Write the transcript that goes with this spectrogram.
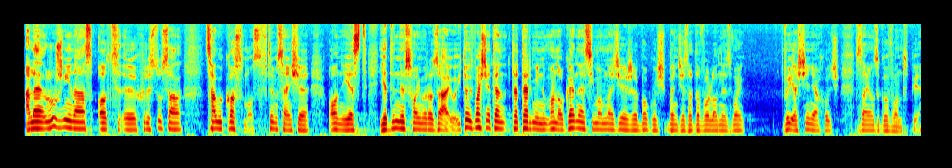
ale różni nas od e, Chrystusa cały kosmos. W tym sensie On jest jedyny w swoim rodzaju. I to jest właśnie ten, ten termin monogenes i mam nadzieję, że Boguś będzie zadowolony z mojego wyjaśnienia, choć znając Go wątpię.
